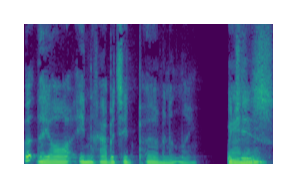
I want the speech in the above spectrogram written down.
but they are inhabited permanently, which is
